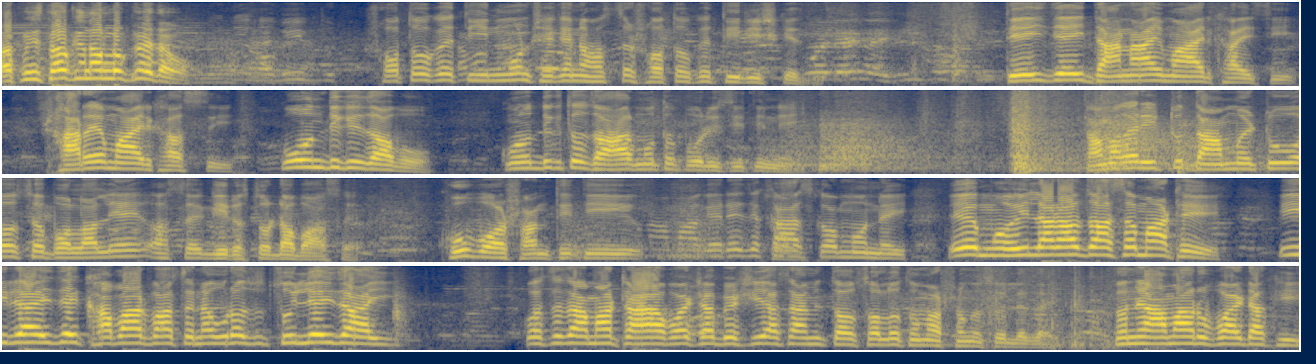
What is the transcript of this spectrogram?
আর পিসটাও কেনার লোক নেই তাও? শতকে তিন মন সেখানে হচ্ছে শতকে তিরিশ কেজি। তেই যেই দানায় মায়ের খাইছি সারে মায়ের খাচ্ছি কোন দিকে যাব? কোন দিকে তো যাওয়ার মতো পরিস্থিতি নেই। আমাদের একটু দাম একটু হচ্ছে বলালে হচ্ছে গৃহস্থটা বাসে। খুব অশান্তিতে আমাদের যে কাজকর্ম নেই। এ মহিলারাও যাচ্ছে মাঠে এরাই যে খাবার পাচ্ছে না ওরা চলেই যায়। কত যে আমার টাকা পয়সা বেশি আছে, আমি তো চলো তোমার সঙ্গে চলে যাই। তুমি আমার উপায়টা কি?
